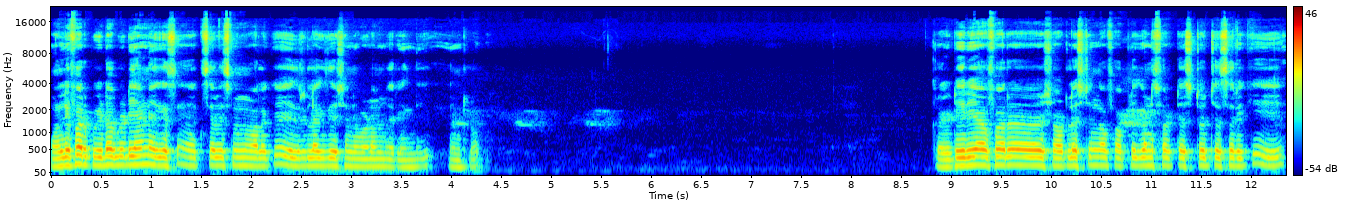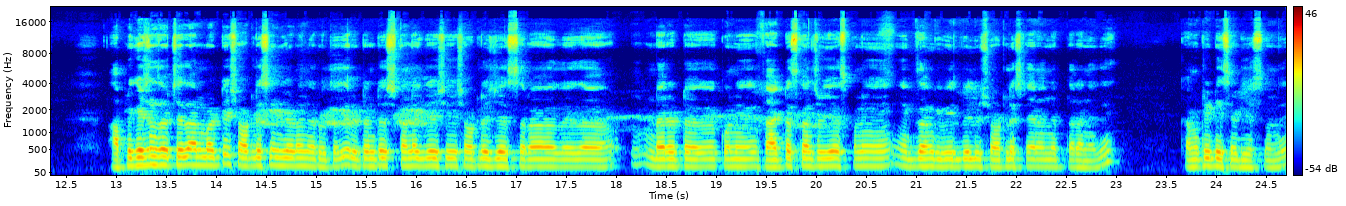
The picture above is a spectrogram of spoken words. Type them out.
Only for PWD and ex service men వాళ్ళకి ఏజ్ రిలాక్సేషన్ ఇవ్వడం జరిగింది దీంట్లో criteria for short listing of applicants for test వచ్చేసరికి అప్లికేషన్స్ వచ్చేదాన్ని బట్టి షార్ట్ లిస్టింగ్ చేయడం జరుగుతుంది. రిటర్న్ టెస్ట్ కండక్ట్ చేసి షార్ట్ లిస్ట్ చేస్తారా? లేదా డైరెక్ట్ కొన్ని ఫ్యాక్టర్స్ కన్సిడర్ చేసుకుని ఎగ్జామ్కి వీళ్ళు వీళ్ళు షార్ట్ లిస్ట్ అయ్యారని చెప్తారనేది కమిటీ డిసైడ్ చేస్తుంది.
